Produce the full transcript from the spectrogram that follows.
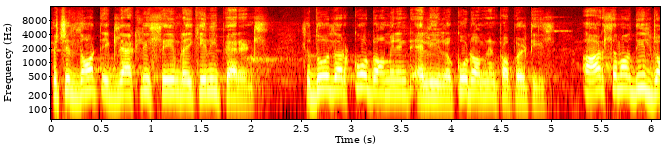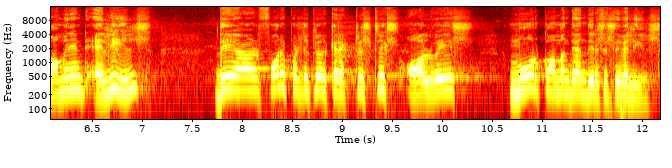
which is not exactly same like any parents so those are co-dominant alleles or co-dominant properties. Are some of these dominant alleles? They are for a particular characteristics always more common than the recessive alleles.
